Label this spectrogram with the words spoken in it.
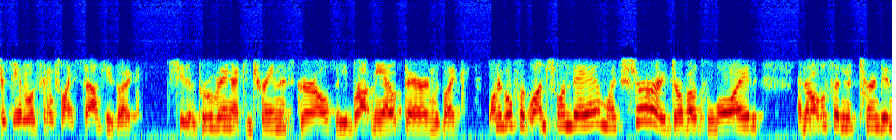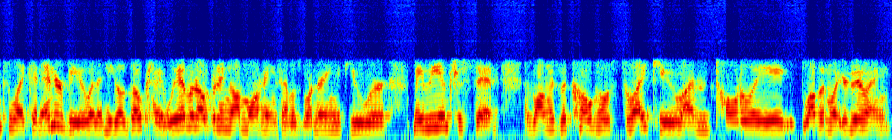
just him listening to my stuff, he's like, she's improving. I can train this girl. So he brought me out there and was like, want to go for lunch one day? I'm like, sure. I drove out to Lloyd. And then all of a sudden it turned into like an interview. And then he goes, okay, we have an opening on mornings. I was wondering if you were maybe interested. As long as the co-hosts like you, I'm totally loving what you're doing.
